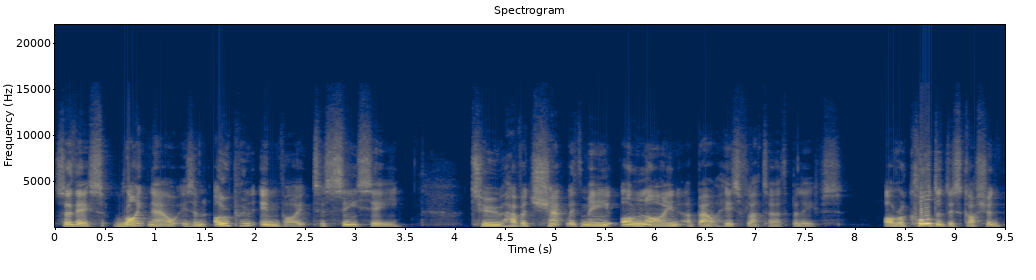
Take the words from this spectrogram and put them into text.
So, this right now is an open invite to CC to have a chat with me online about his flat Earth beliefs. I'll record the discussion,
